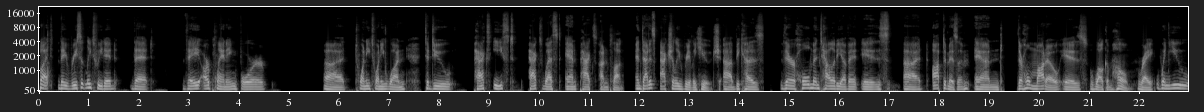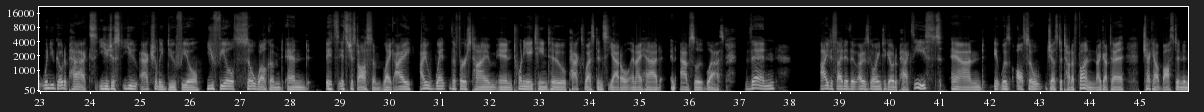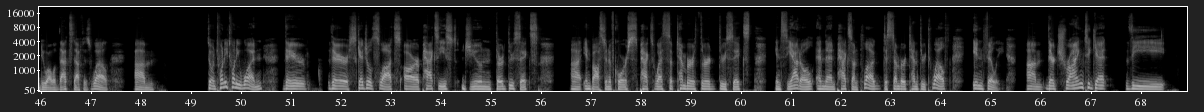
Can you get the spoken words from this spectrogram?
But they recently tweeted that they are planning for uh 2021 to do PAX East, PAX West, and PAX Unplugged. And that is actually really huge uh, because their whole mentality of it is uh, optimism and their whole motto is welcome home right? When you when you go to pax you just you actually do feel you feel so welcomed and it's it's just awesome. Like i i went the first time in 2018 to pax west in seattle and i had an absolute blast. Then i decided that i was going to go to pax east and it was also just a ton of fun. I got to check out boston and do all of that stuff as well. Um so in 2021, their their scheduled slots are PAX East June 3rd through 6th uh, in Boston, of course. PAX West September 3rd through 6th in Seattle, and then PAX Unplugged December 10th through 12th in Philly. Um, they're trying to get the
